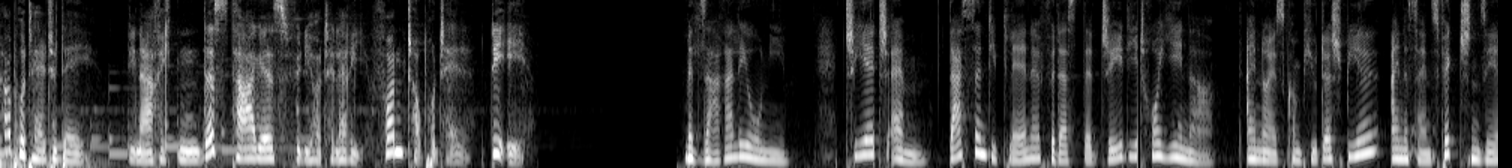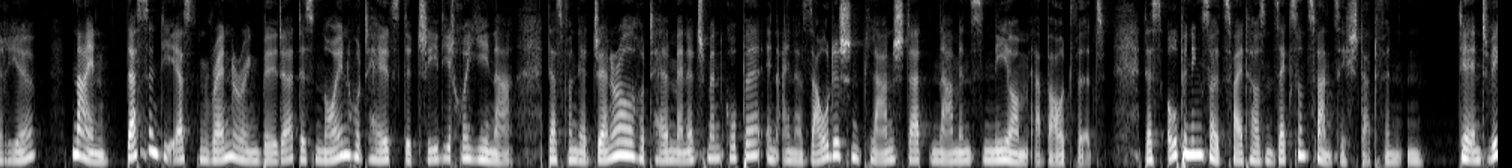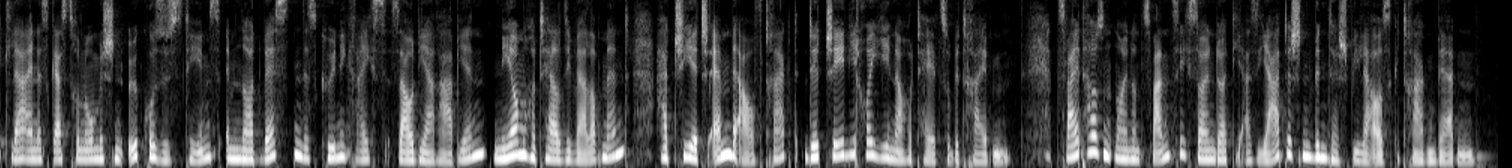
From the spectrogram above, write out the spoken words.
Top Hotel Today. Die Nachrichten des Tages für die Hotellerie von tophotel.de. Mit Sarah Leoni. GHM. Das sind die Pläne für das The Jedi Trojena. Ein neues Computerspiel, eine Science-Fiction-Serie. Nein, das sind die ersten Rendering-Bilder des neuen Hotels de Jedi Trojena, das von der General Hotel Management Gruppe in einer saudischen Planstadt namens Neom erbaut wird. Das Opening soll 2026 stattfinden. Der Entwickler eines gastronomischen Ökosystems im Nordwesten des Königreichs Saudi-Arabien, Neom Hotel Development, hat GHM beauftragt, The Jedi Trojena Hotel zu betreiben. 2029 sollen dort die asiatischen Winterspiele ausgetragen werden.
